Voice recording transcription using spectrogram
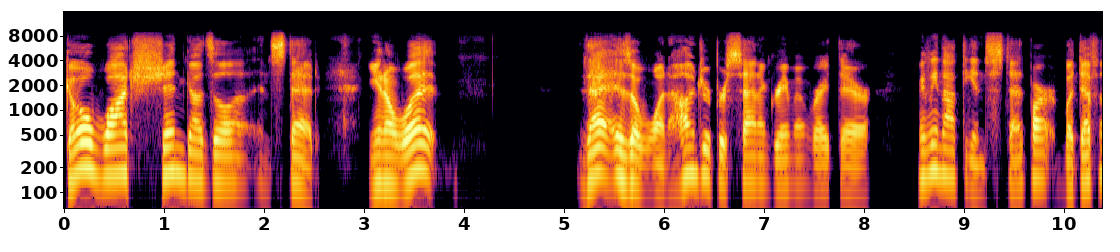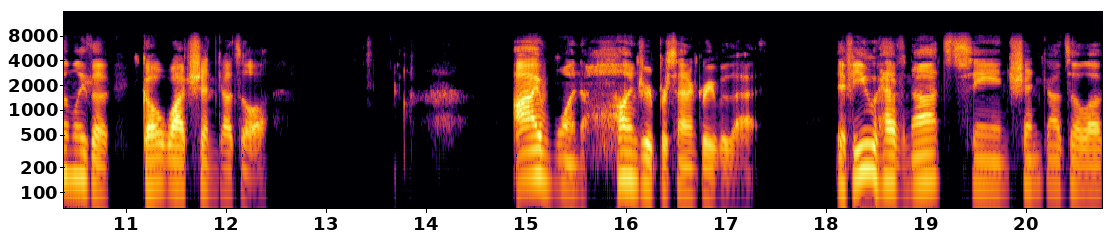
Go watch Shin Godzilla instead. You know what? That is a 100% agreement right there. Maybe not the instead part, but definitely the go watch Shin Godzilla. I 100% agree with that. If you have not seen Shin Godzilla,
